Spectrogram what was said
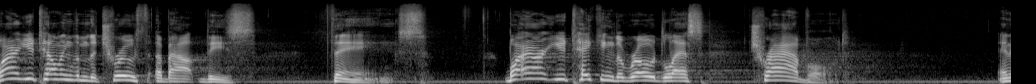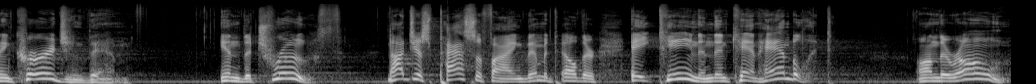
Why aren't you telling them the truth about these things? Why aren't you taking the road less traveled and encouraging them in the truth? Not just pacifying them until they're 18 and then can't handle it on their own.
